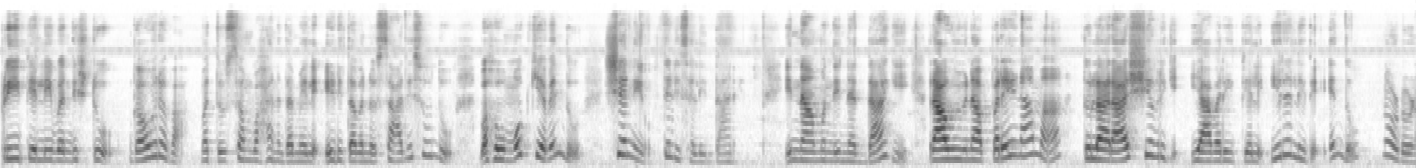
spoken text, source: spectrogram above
ಪ್ರೀತಿಯಲ್ಲಿ ಒಂದಿಷ್ಟು ಗೌರವ ಮತ್ತು ಸಂವಹನದ ಮೇಲೆ ಹಿಡಿತವನ್ನು ಸಾಧಿಸುವುದು ಬಹು ಮುಖ್ಯವೆಂದು ಶನಿಯು ತಿಳಿಸಲಿದ್ದಾನೆ. ಇನ್ನು ಮುಂದಿನದ್ದಾಗಿ, ರಾಹುವಿನ ಪರಿಣಾಮ ತುಲಾ ರಾಶಿಯವರಿಗೆ ಯಾವ ರೀತಿಯಲ್ಲಿ ಇರಲಿದೆ ಎಂದು ನೋಡೋಣ.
